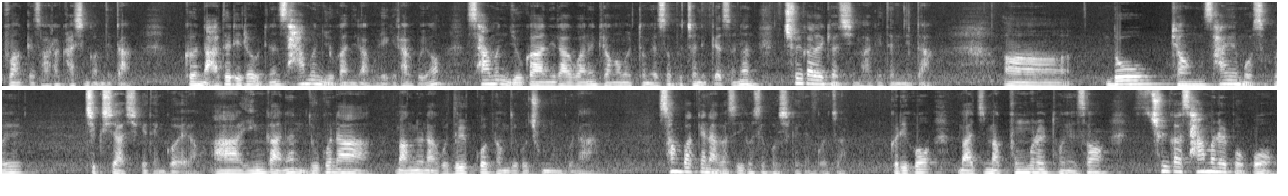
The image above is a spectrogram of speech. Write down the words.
부왕께서 허락하신 겁니다. 그 나들이를 우리는 사문유관이라고 얘기를 하고요. 사문유관이라고 하는 경험을 통해서 부처님께서는 출가를 결심하게 됩니다. 어, 노, 병, 사의 모습을 직시하시게 된 거예요. 아, 인간은 누구나 막론하고 늙고 병들고 죽는구나. 성 밖에 나가서 이것을 보시게 된 거죠. 그리고 마지막 북문을 통해서 출가 사문을 보고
